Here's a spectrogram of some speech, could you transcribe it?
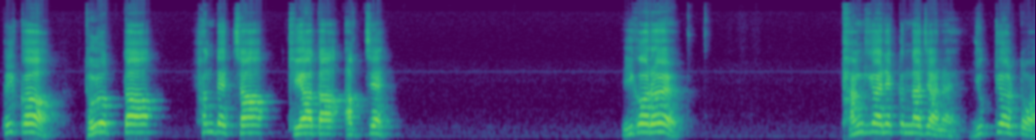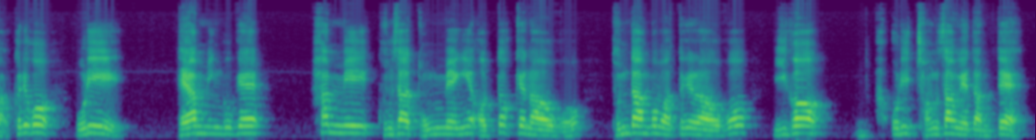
그러니까 도요타, 현대차, 기아 다 악재. 이거를 단기간에 끝나지 않아요. 6개월 동안. 그리고 우리 대한민국의 한미 군사 동맹이 어떻게 나오고 분담금 어떻게 나오고 이거 우리 정상회담 때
